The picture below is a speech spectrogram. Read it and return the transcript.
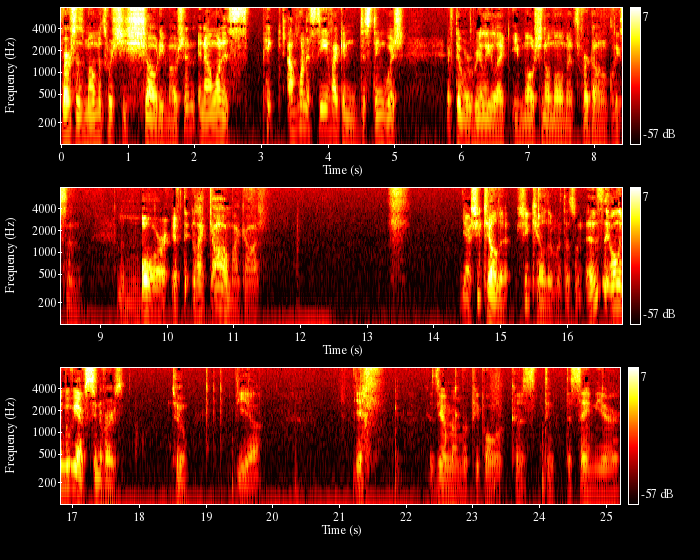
versus moments where she showed emotion. And i want to pick i want to see if i can distinguish if there were really like emotional moments for donald gleeson hmm or if they, like oh my gosh. Yeah she killed it. She killed it with this one. And this is the only movie i've seen of hers too. Yeah. Yeah. Because you remember people, because I think the same year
